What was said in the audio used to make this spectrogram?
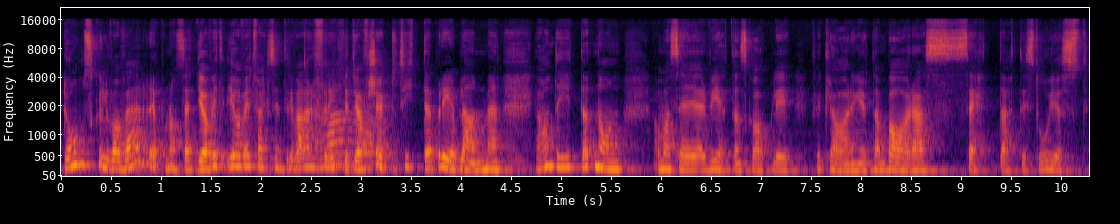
de skulle vara värre på något sätt. Jag vet, jag vet faktiskt inte varför ah. riktigt. Jag har försökt att titta på det ibland men jag har inte hittat någon, om man säger vetenskaplig förklaring utan bara sett att det står just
